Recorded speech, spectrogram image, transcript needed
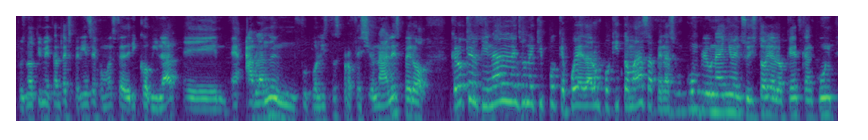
pues no tiene tanta experiencia como es Federico Vilar, eh, hablando en futbolistas profesionales, pero creo que al final es un equipo que puede dar un poquito más, apenas cumple un año en su historia lo que es Cancún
